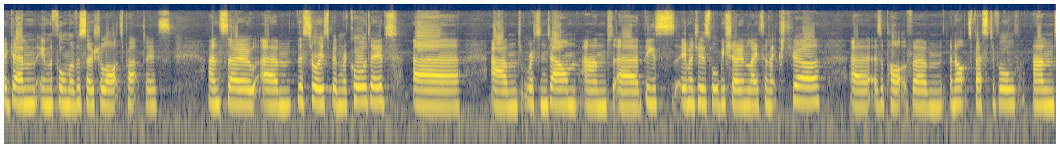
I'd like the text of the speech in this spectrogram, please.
again, in the form of a social arts practice. And so um, the story's been recorded uh, and written down, and uh, these images will be shown later next year. Uh, as a part of um, an arts festival, and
